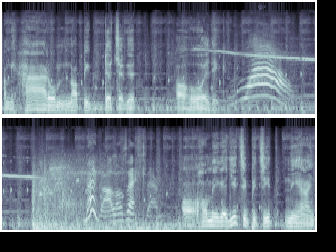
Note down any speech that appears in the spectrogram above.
ami három napig döcögött a holdig. Wow! Megáll az eszem. A, ha még egy icipicit, néhány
